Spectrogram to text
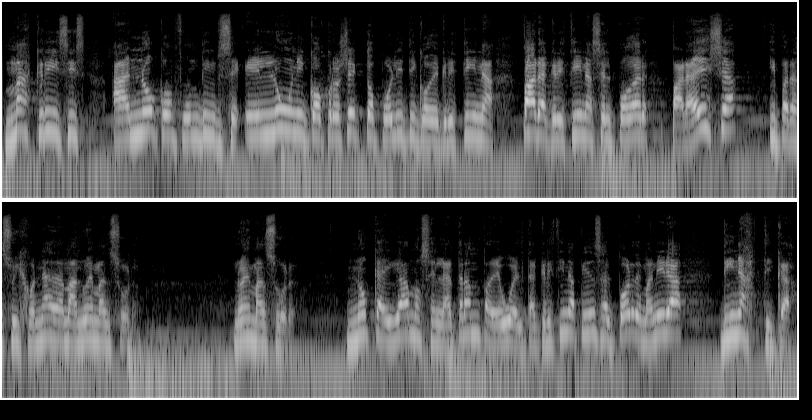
más crisis, a no confundirse. El único proyecto político de Cristina para Cristina es el poder para ella y para su hijo, nada más, no es Mansur. No es Mansur. No caigamos en la trampa de vuelta. Cristina piensa el poder de manera dinástica.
